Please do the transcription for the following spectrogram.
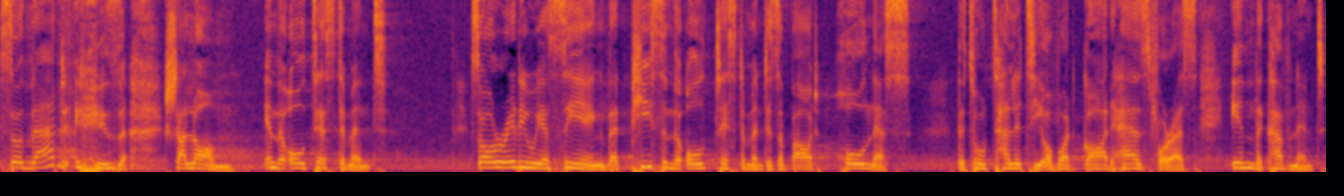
so that is shalom in the Old Testament. So already we are seeing that peace in the Old Testament is about wholeness, the totality of what God has for us in the covenant.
